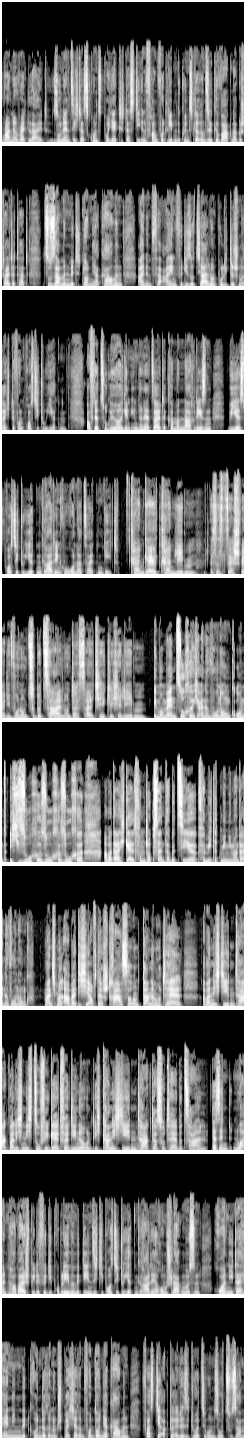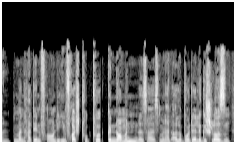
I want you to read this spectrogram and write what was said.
Run a Red Light, so nennt sich das Kunstprojekt, das die in Frankfurt lebende Künstlerin Silke Wagner gestaltet hat, zusammen mit Donja Carmen, einem Verein für die sozialen und politischen Rechte von Prostituierten. Auf der zugehörigen Internetseite kann man nachlesen, wie es Prostituierten gerade in Corona-Zeiten geht. Kein Geld, kein Leben. Es ist sehr schwer, die Wohnung zu bezahlen und das alltägliche Leben. Im Moment suche ich eine Wohnung und ich suche, suche, suche, aber da ich Geld vom Jobcenter beziehe, vermietet mir niemand eine Wohnung. Manchmal arbeite ich hier auf der Straße und dann im Hotel. Aber nicht jeden Tag, weil ich nicht so viel Geld verdiene und ich kann nicht jeden Tag das Hotel bezahlen. Das sind nur ein paar Beispiele für die Probleme, mit denen sich die Prostituierten gerade herumschlagen müssen. Juanita Henning, Mitgründerin und Sprecherin von Donja Carmen, fasst die aktuelle Situation so zusammen. Man hat den Frauen die Infrastruktur genommen. Das heißt, man hat alle Bordelle geschlossen,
